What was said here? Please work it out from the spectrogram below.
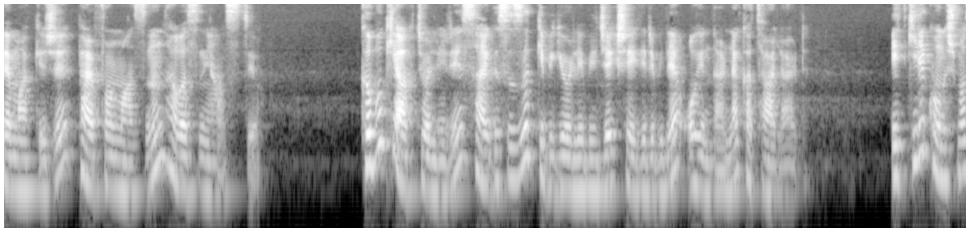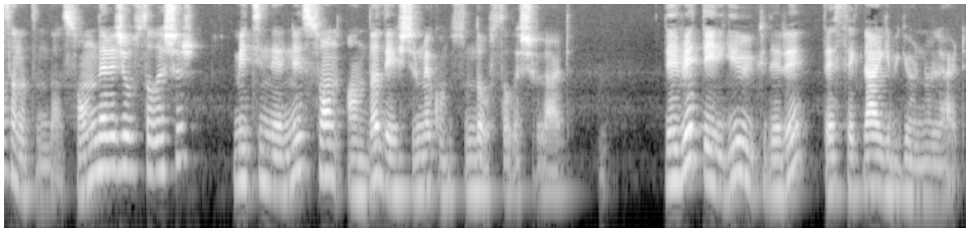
ve makyajı performansının havasını yansıtıyor. Kabuki aktörleri saygısızlık gibi görülebilecek şeyleri bile oyunlarına katarlardı. Etkili konuşma sanatında son derece ustalaşır, metinlerini son anda değiştirme konusunda ustalaşırlardı. Devletle ilgili ülkeleri destekler gibi görünürlerdi.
